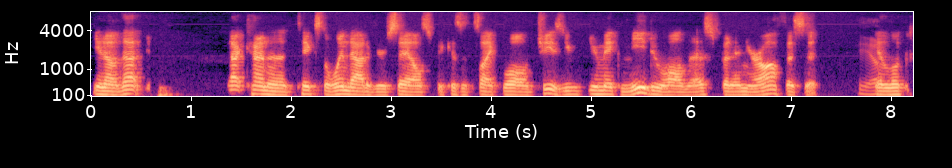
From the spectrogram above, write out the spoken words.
you know that that kind of takes the wind out of your sails because it's like well geez you you make me do all this but in your office it yep. it looks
